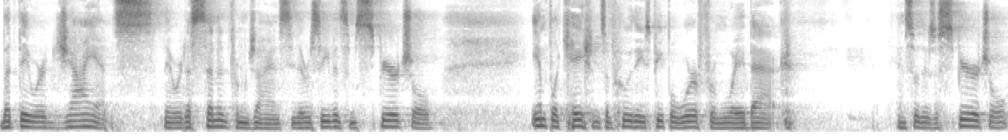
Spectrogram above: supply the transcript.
But they were giants. They were descended from giants. There was even some spiritual implications of who these people were from way back. And so there's a spiritual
